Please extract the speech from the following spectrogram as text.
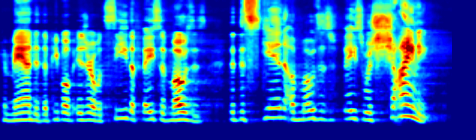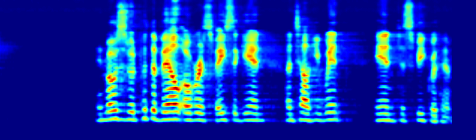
commanded, the people of Israel would see the face of Moses, that the skin of Moses' face was shining. And Moses would put the veil over his face again until he went in to speak with him.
